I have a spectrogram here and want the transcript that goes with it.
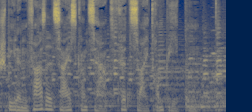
spielen Fasel Says Konzert für zwei Trompeten.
